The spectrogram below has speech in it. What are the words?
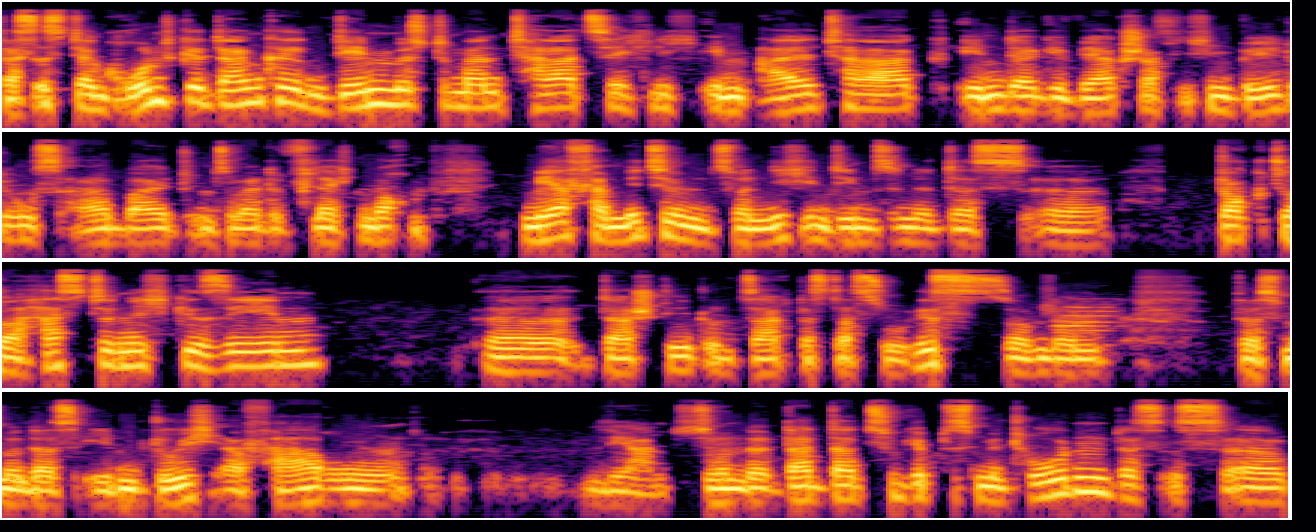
das ist der Grundgedanke, den müsste man tatsächlich im Alltag, in der gewerkschaftlichen Bildungsarbeit und so weiter vielleicht noch mehr vermitteln. Und zwar nicht in dem Sinne, dass äh, Doktor Haste nicht gesehen äh, da steht und sagt, dass das so ist, sondern dass man das eben durch Erfahrung lernt. So, da, dazu gibt es Methoden. Das ist, äh,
